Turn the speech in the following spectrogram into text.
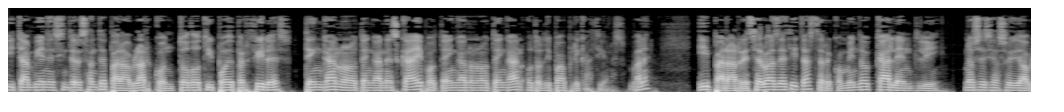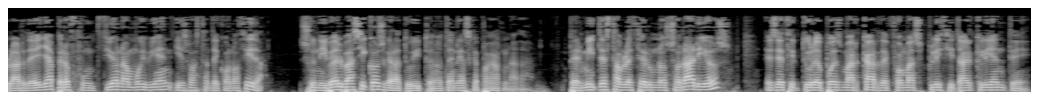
y también es interesante para hablar con todo tipo de perfiles, tengan o no tengan Skype o tengan o no tengan otro tipo de aplicaciones, ¿vale? Y para reservas de citas te recomiendo Calendly. No sé si has oído hablar de ella, pero funciona muy bien y es bastante conocida. Su nivel básico es gratuito, no tendrías que pagar nada. Permite establecer unos horarios, es decir, tú le puedes marcar de forma explícita al cliente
